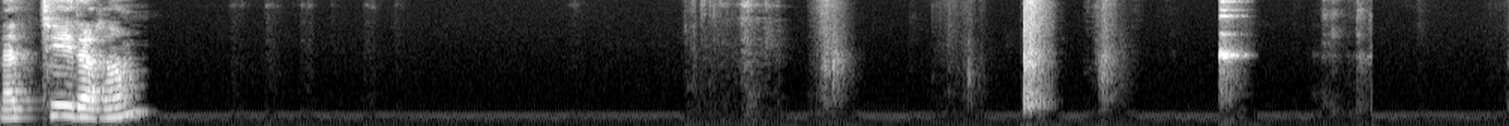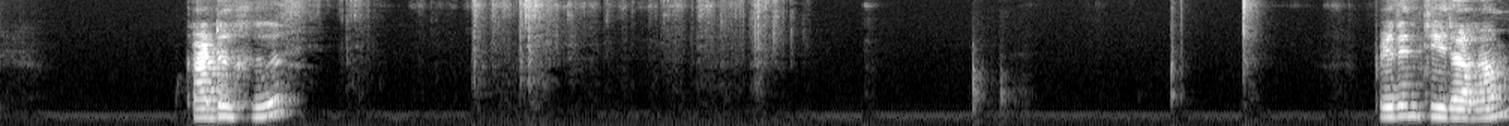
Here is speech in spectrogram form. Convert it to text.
நச்சீரகம். கடுகு. பெருஞ்சீரகம்.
